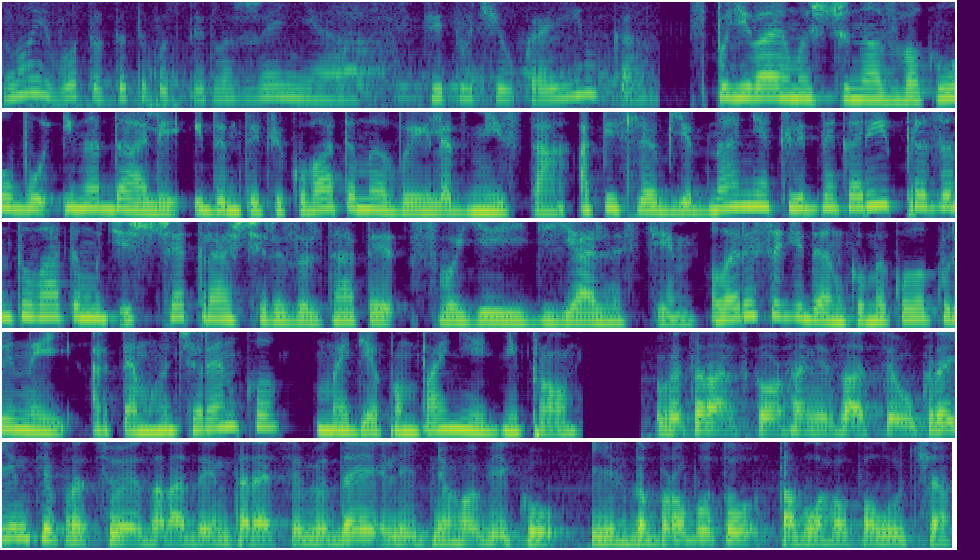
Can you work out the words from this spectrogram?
Ну и вот, вот это вот предложение «Квітуча Українка», Сподіваємось, що назва клубу і надалі ідентифікуватиме вигляд міста. А після об'єднання квітникарі презентуватимуть ще кращі результати своєї діяльності. Лариса Діденко, Микола Куріний, Артем Гончаренко, медіакомпанія Дніпро. Ветеранська організація Українки працює заради інтересів людей літнього віку, їх добробуту та благополуччя.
